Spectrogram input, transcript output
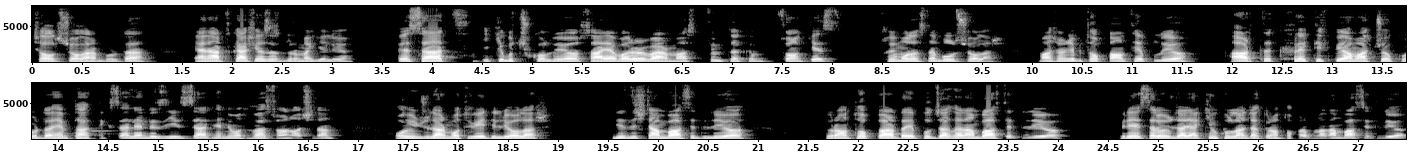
çalışıyorlar burada. Yani artık her şey hazır duruma geliyor. Ve saat 2.30 oluyor. Sahaya varır varmaz tüm takım son kez soyunma odasında buluşuyorlar. Maç önce bir toplantı yapılıyor. Artık kolektif bir amaç yok burada. Hem taktiksel hem de zihinsel hem de motivasyon açıdan oyuncular motive ediliyorlar. Dizilişten bahsediliyor. Duran toplarda yapılacaklardan bahsediliyor. Bireysel oyuncular ya kim kullanacak duran topları bunlardan bahsediliyor.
